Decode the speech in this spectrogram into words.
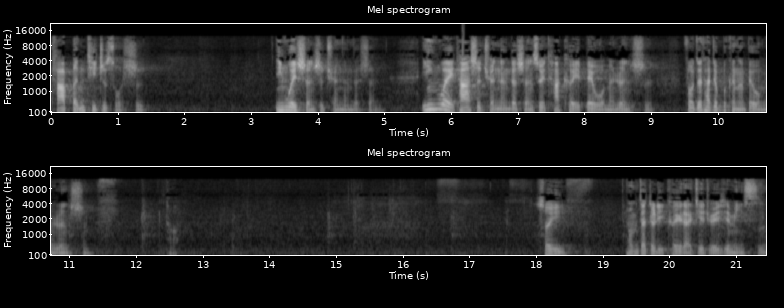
他本体之所是。因为神是全能的神，因为他是全能的神，所以他可以被我们认识，否则他就不可能被我们认识。好，所以我们在这里可以来解决一些迷思。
